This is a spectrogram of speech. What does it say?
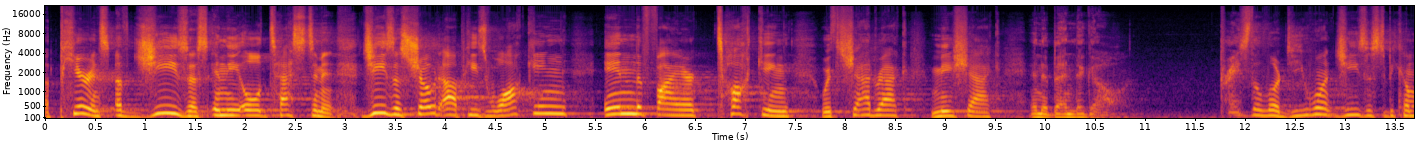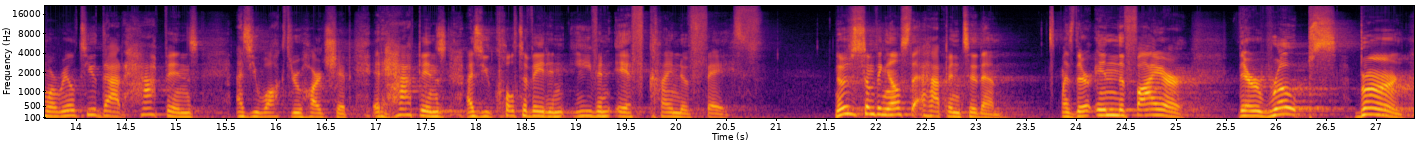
appearance of Jesus in the Old Testament. Jesus showed up, he's walking in the fire talking with Shadrach, Meshach, and Abednego. Praise the Lord. Do you want Jesus to become more real to you? That happens as you walk through hardship. It happens as you cultivate an even if kind of faith. Notice something else that happened to them. As they're in the fire, their ropes burn.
